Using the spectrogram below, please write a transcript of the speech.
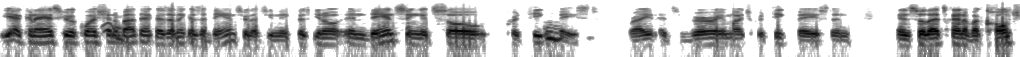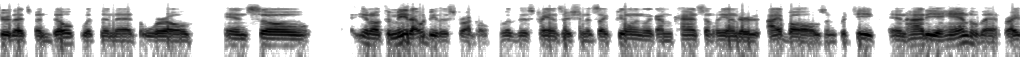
Yeah, can I ask you a question sure. about that? Because I think as a dancer, that's unique. Because, you know, in dancing, it's so critique based, mm-hmm. right? It's very much critique based. And, and so that's kind of a culture that's been built within that world. And so you know, to me, that would be the struggle with this transition. It's like feeling like I'm constantly under eyeballs and critique. And how do you handle that, right?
